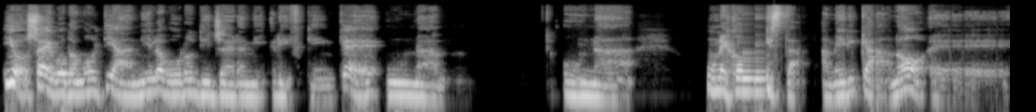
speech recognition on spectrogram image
Io seguo da molti anni il lavoro di Jeremy Rifkin, che è un, un un economista americano, eh,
